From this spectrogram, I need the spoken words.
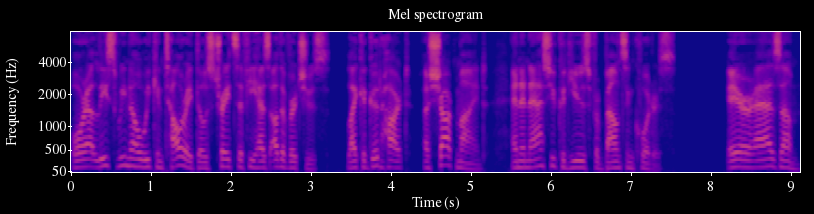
or at least we know we can tolerate those traits if he has other virtues, like a good heart, a sharp mind, and an ass you could use for bouncing quarters. Air as, um,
